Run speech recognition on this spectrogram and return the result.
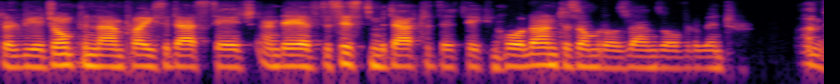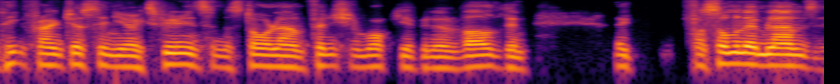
there'll be a jump in lamb price at that stage and they have the system adapted that they can hold on to some of those lambs over the winter. I think, Frank, just in your experience in the store lamb finishing work you've been involved in, like for some of them lambs,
